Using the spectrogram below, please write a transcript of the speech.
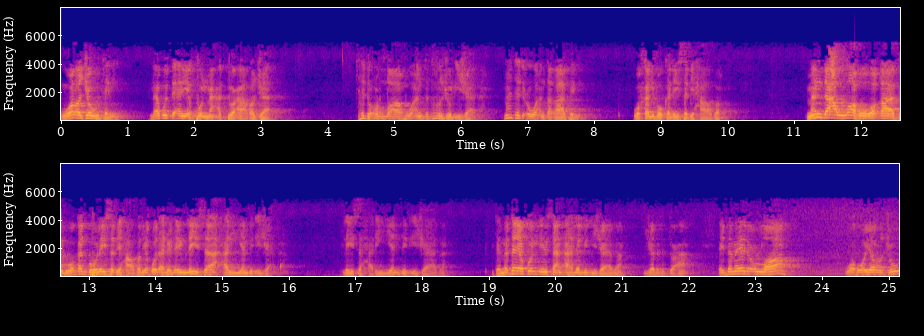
ورجوتني لابد أن يكون مع الدعاء رجاء. تدعو الله وأنت ترجو الإجابة. ما تدعو وأنت غافل وقلبك ليس بحاضر. من دعا الله وهو غافل وقلبه ليس بحاضر يقول أهل العلم ليس حريا بالإجابة. ليس حريا بالإجابة. إذا متى يكون الإنسان أهلا للإجابة؟ إجابة الدعاء. عندما يدعو الله وهو يرجو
